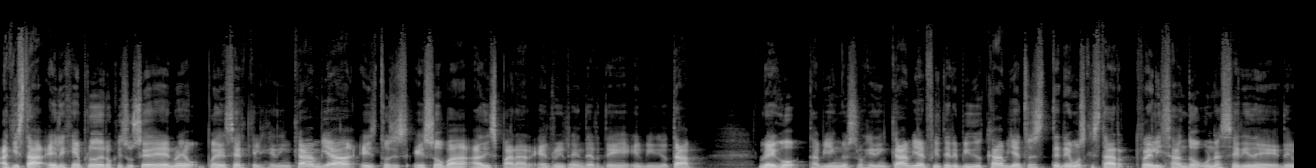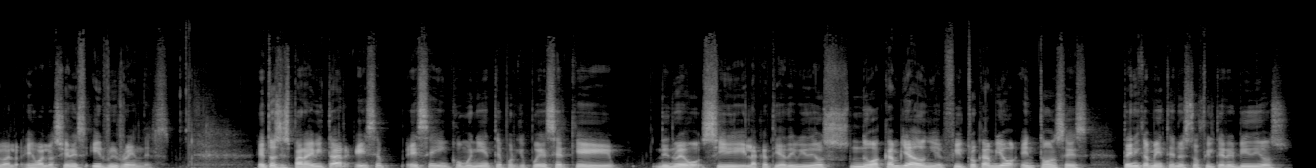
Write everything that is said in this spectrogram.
aquí está el ejemplo de lo que sucede de nuevo. Puede ser que el heading cambia, entonces eso va a disparar el re-render del video tab. Luego también nuestro heading cambia, el filtro de video cambia, entonces tenemos que estar realizando una serie de, evaluaciones y re-renders. Entonces, para evitar ese, ese inconveniente, porque puede ser que, de nuevo, si la cantidad de videos no ha cambiado ni el filtro cambió, entonces técnicamente nuestro filtro de videos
